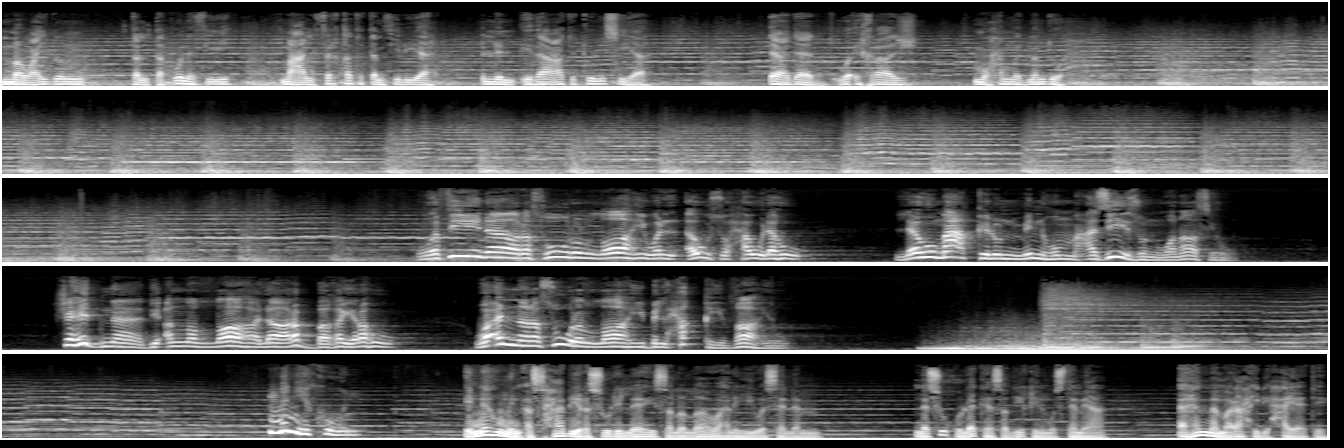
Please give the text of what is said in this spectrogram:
موعد تلتقون فيه مع الفرقة التمثيلية للإذاعة التونسية. إعداد وإخراج محمد ممدوح. رسول الله والأوس حوله له معقل منهم عزيز وناصر. شهدنا بأن الله لا رب غيره وأن رسول الله بالحق ظاهر. من يكون؟ إنه من أصحاب رسول الله صلى الله عليه وسلم. نسوق لك صديقي المستمع أهم مراحل حياته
